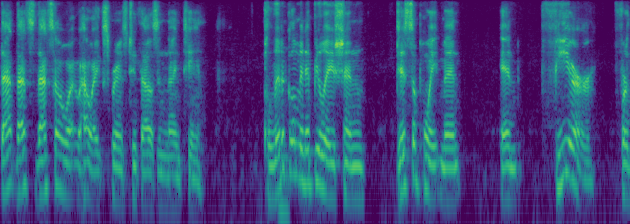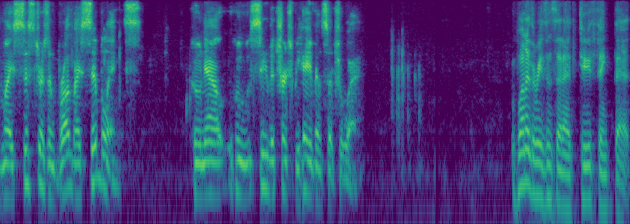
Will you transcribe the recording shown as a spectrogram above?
that that's that's how I, how I experienced 2019. Political mm-hmm. manipulation, disappointment, and fear for my sisters and brother, my siblings, who now who see the church behave in such a way. One of the reasons that I do think that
